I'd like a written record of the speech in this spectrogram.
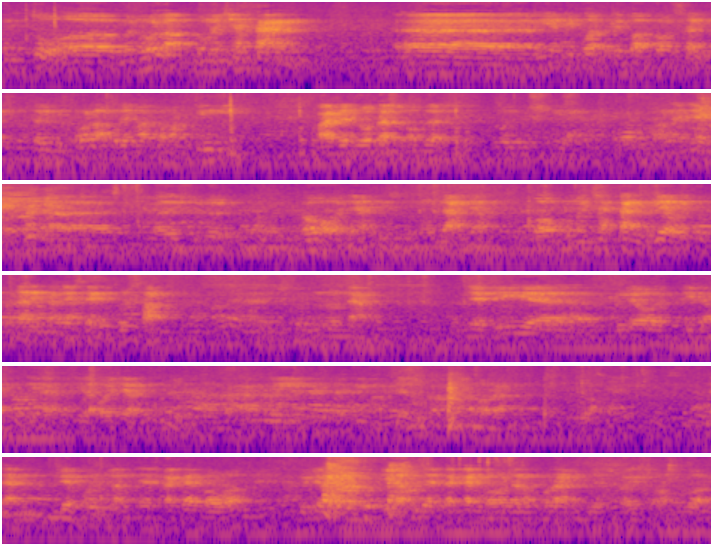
untuk uh, menolak pemecatan uh, yang dibuat oleh Bapak Konsel itu telah ditolak oleh Mahkamah Tinggi pada 12 Ogos 2009. Maknanya uh, dari sudut sudut undangnya bahawa pemecatan beliau itu penarikan lesen itu sah sudut undang. Jadi uh, beliau tidak tidak tidak wajar untuk mengakui bagi beliau sebagai seorang pejuang. dan beliau pun telah menyatakan bahawa beliau tidak menyatakan bahawa dalam Quran beliau sebagai seorang pejuang.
